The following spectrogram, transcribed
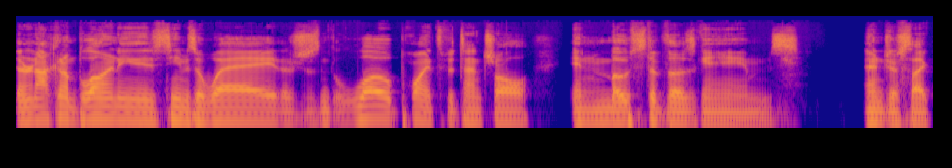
They're not going to blow any of these teams away. There's just low points potential in most of those games and just like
